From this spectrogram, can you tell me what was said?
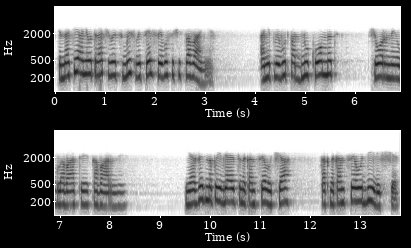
В темноте они утрачивают смысл и цель своего существования. Они плывут по дну комнат, черные, угловатые, коварные. Неожиданно появляются на конце луча, как на конце удилища,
